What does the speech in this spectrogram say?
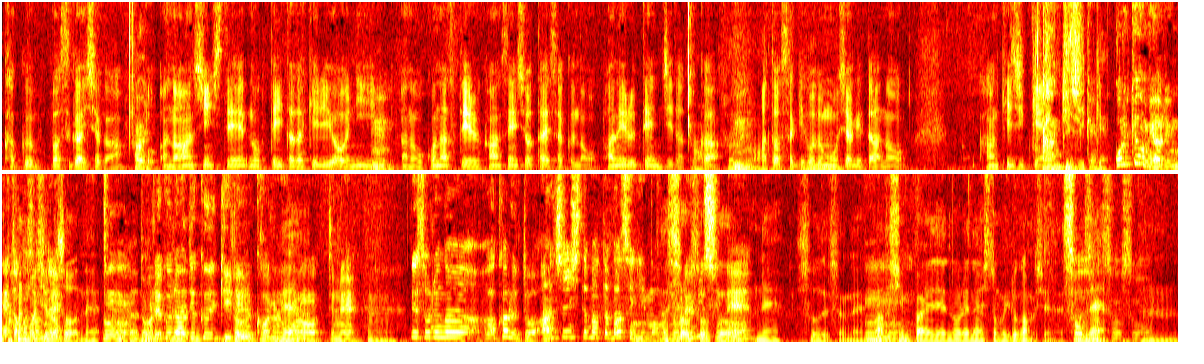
各バス会社が、はい。あの安心して乗っていただけるように、うん。あの行っている感染症対策のパネル展示だとかそうあとは先ほど申し上げたあの換気実験。換気実験。これ興味あるよね 高さんね。面白そうね、うん、どれぐらいで空気入れ替わるのかなってね。うんでそれが分かると安心してまたバスにも乗れそうそうそう。るしね。ね。そうですよね、うん。まだ心配で乗れない人もいるかもしれないですそうそうそうそう、ん。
